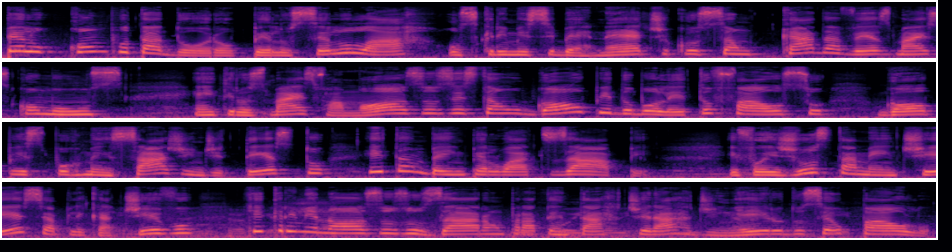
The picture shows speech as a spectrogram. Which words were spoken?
Pelo computador ou pelo celular, os crimes cibernéticos são cada vez mais comuns. Entre os mais famosos estão o golpe do boleto falso, golpes por mensagem de texto e também pelo WhatsApp. E foi justamente esse aplicativo que criminosos usaram para tentar tirar dinheiro do seu Paulo,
